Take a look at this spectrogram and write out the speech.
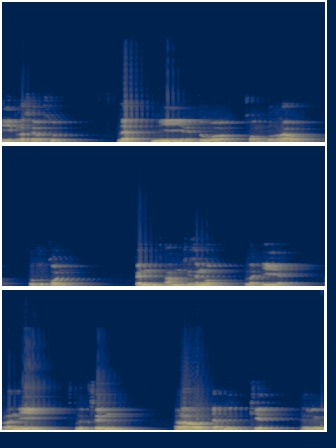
ที่ประเสริฐสุด และมีในตัวของพวกเราทุกๆคน เป็นธรรมที่สงบละเอียด ประณีตลึกซึ้ง เราจะนึกคิดหรือ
